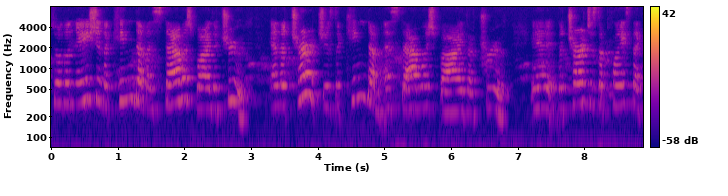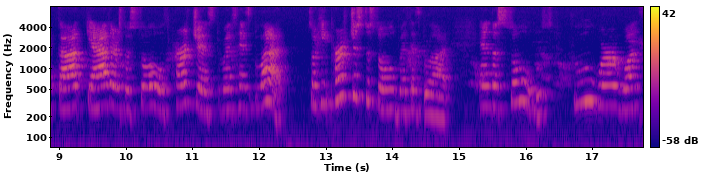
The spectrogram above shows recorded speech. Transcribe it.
So the nation, the kingdom established by the truth. And the church is the kingdom established by the truth. It, the church is the place that God gathers the souls purchased with his blood. So he purchased the soul with his blood. And the souls who were once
